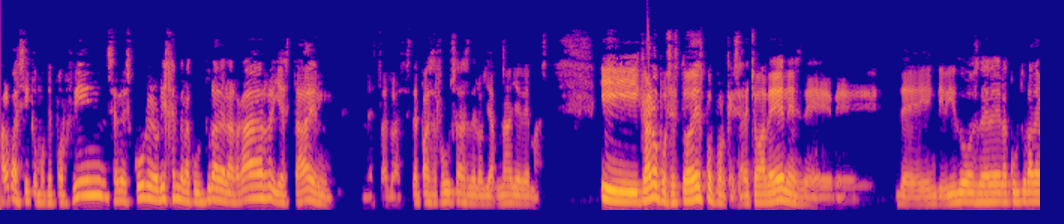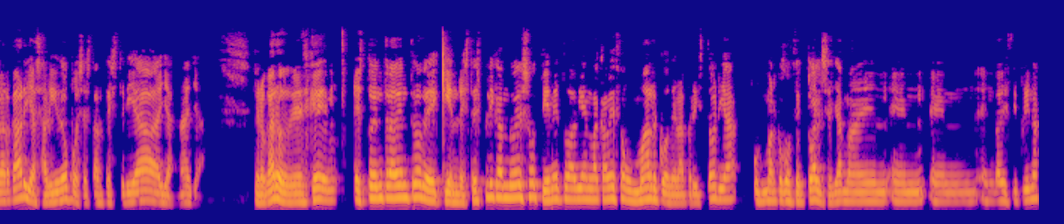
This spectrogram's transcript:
algo así, como que por fin se descubre el origen de la cultura del largar y está en, estas, las estepas rusas de los Yamnaya y demás. Y claro, pues esto es pues, porque se han hecho ADNs de, de, individuos de, la cultura del largar y ha salido pues esta ancestría Yamnaya. Pero claro, es que esto entra dentro de quien le esté explicando eso, tiene todavía en la cabeza un marco de la prehistoria, un marco conceptual, se llama en, en, la disciplina,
